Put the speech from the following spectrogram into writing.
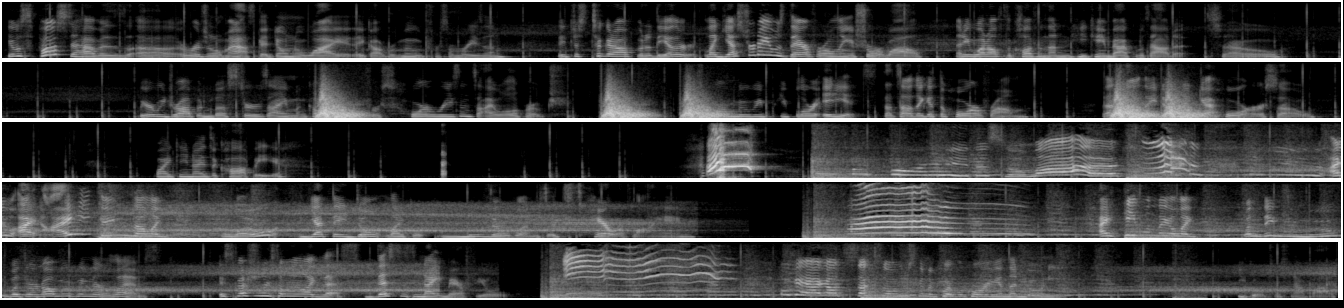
He was supposed to have his uh, original mask. I don't know why it got removed for some reason. They just took it off, but the other, like yesterday it was there for only a short while. Then he went off the cliff and then he came back without it. So, where are we dropping, Busters? I am uncomfortable for horror reasons. I will approach. Horror movie people are idiots. That's how they get the horror from. That's how they don't get horror, so. Why can't I the copy? Ah! Oh my god, I hate this so much. I, I, I hate things that like float, yet they don't like move their limbs. It's terrifying. I hate when they like, when things move, but they're not moving their limbs. Especially something like this. This is nightmare fuel. Okay, I got stuck, so I'm just gonna quit recording and then go and eat. You go first now, bye.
